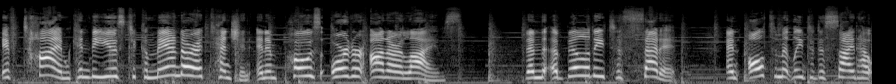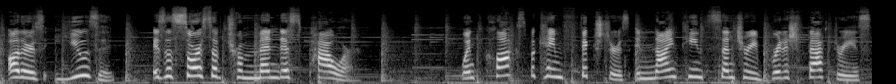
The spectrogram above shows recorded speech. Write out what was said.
If time can be used to command our attention and impose order on our lives, then the ability to set it and ultimately to decide how others use it is a source of tremendous power. When clocks became fixtures in 19th century British factories,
